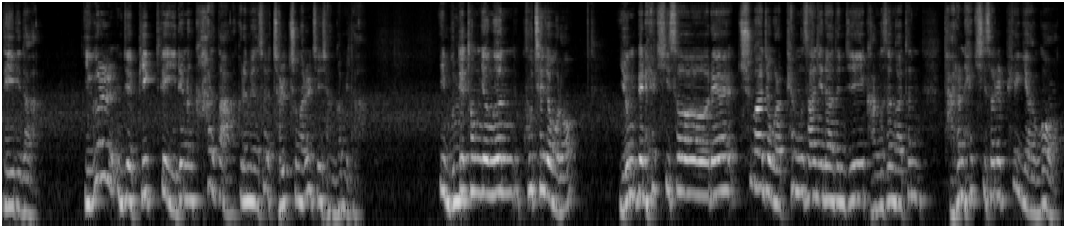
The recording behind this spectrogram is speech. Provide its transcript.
deal이다. 이걸 이제 빅딜에 이르는 카드다. 그러면서 절충안을 제시한 겁니다. 이 문 대통령은 구체적으로 영변 핵시설에 추가적으로 평산이라든지 강성 같은 다른 핵시설을 폐기하고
